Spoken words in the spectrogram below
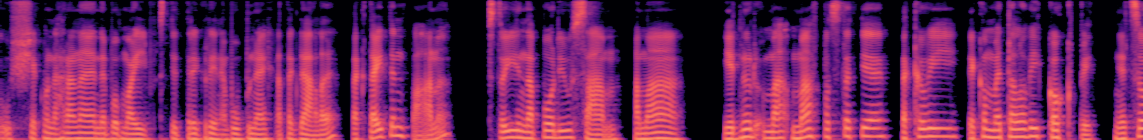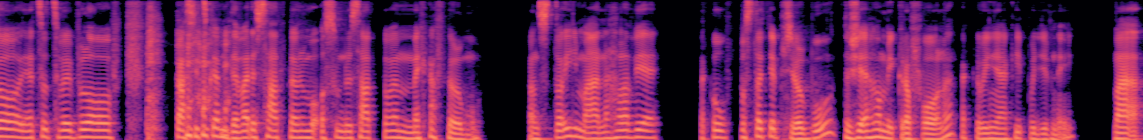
už jako nahrané, nebo mají prostě triggery na bubnech a tak dále. Tak tady ten pán stojí na pódiu sám a má jednu, má, má v podstatě takový jako metalový kokpit. Něco, něco, co by bylo v klasickém 90. nebo 80. mechafilmu. On stojí, má na hlavě takovou v podstatě přilbu, což je jeho mikrofon, takový nějaký podivný. Má,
